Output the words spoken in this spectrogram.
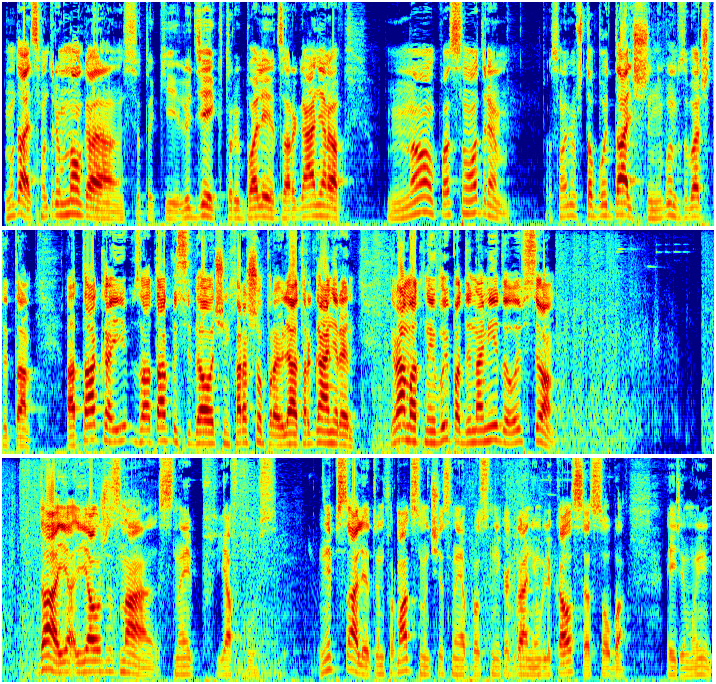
Ну да, я смотрю много все-таки людей, которые болеют за органеров. Но посмотрим. Посмотрим, что будет дальше. Не будем забывать, что это атака. И за атаку себя очень хорошо проявляют органеры. Грамотные выпады на мидл и все. Да, я, я уже знаю, Снейп, я в курсе. Мне писали эту информацию, но, честно, я просто никогда не увлекался особо этим и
